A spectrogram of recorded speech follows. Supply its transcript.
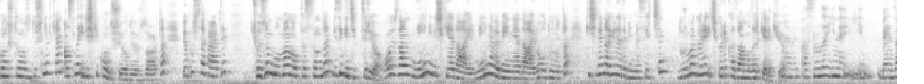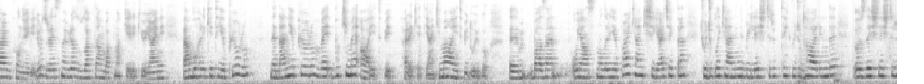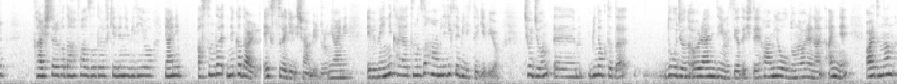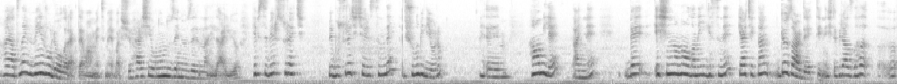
konuştuğumuzu düşünürken aslında ilişki konuşuyor oluyoruz orada. Ve bu sefer de çözüm bulma noktasında bizi geciktiriyor. O yüzden neyin ilişkiye dair, neyin ebeveynliğe dair olduğunu da kişilerin ayırt edebilmesi için duruma göre içgörü kazanmaları gerekiyor. Evet, aslında yine benzer bir konuya geliyoruz. Resme biraz uzaktan bakmak gerekiyor. Yani ben bu hareketi yapıyorum. Neden yapıyorum ve bu kime ait bir hareket? Yani kime ait bir duygu? Bazen o yansıtmaları yaparken kişi gerçekten çocukla kendini birleştirip tek vücut halinde özdeşleştirip karşı tarafa daha fazla da öfkelenebiliyor. Yani aslında ne kadar ekstra gelişen bir durum. Yani ebeveynlik hayatımıza hamilelikle birlikte giriyor. Çocuğun e, bir noktada doğacağını öğrendiğimiz ya da işte hamile olduğunu öğrenen anne ardından hayatına ebeveyn rolü olarak devam etmeye başlıyor. Her şey onun düzeni üzerinden ilerliyor. Hepsi bir süreç ve bu süreç içerisinde şunu biliyorum. E, hamile anne ve eşinin ona olan ilgisini gerçekten göz ardı ettiğini, işte biraz daha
